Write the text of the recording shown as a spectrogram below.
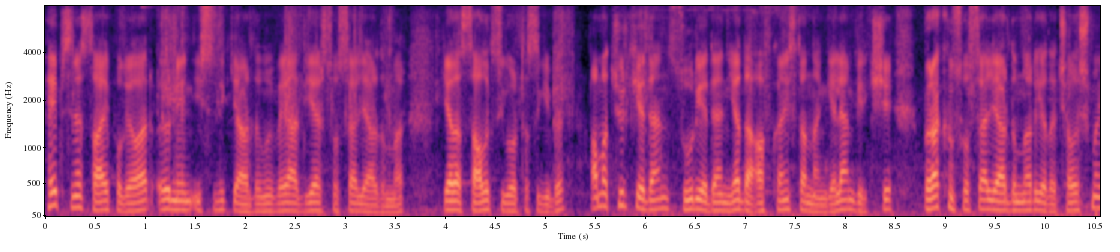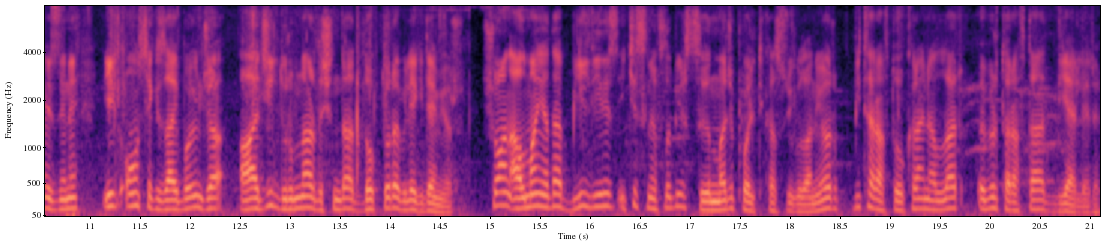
hepsine sahip oluyorlar. Örneğin işsizlik yardımı veya diğer sosyal yardımlar ya da sağlık sigortası gibi. Ama Türkiye'den, Suriye'den ya da Afganistan'dan gelen bir kişi bırakın sosyal yardımları ya da çalışma iznini ilk 18 ay boyunca acil durumlar dışında doktora bile gidemiyor. Şu an Almanya'da bildiğiniz iki sınıflı bir sığınmacı politikası uygulanıyor. Bir tarafta Ukraynalılar, öbür tarafta diğerleri.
